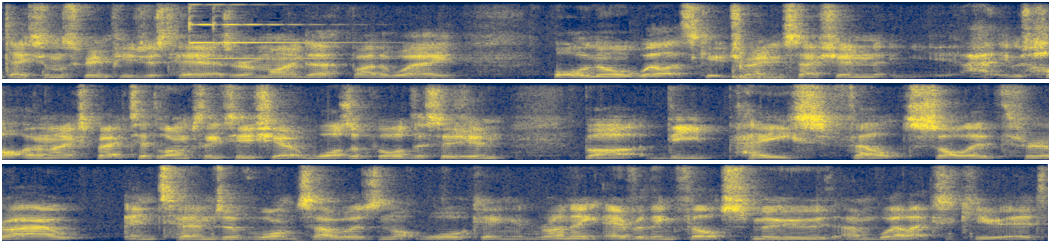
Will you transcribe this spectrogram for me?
Data on the screen for you just here as a reminder, by the way. All in all, well executed training session. It was hotter than I expected. Long sleeve t-shirt was a poor decision, but the pace felt solid throughout in terms of once I was not walking and running, everything felt smooth and well executed.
